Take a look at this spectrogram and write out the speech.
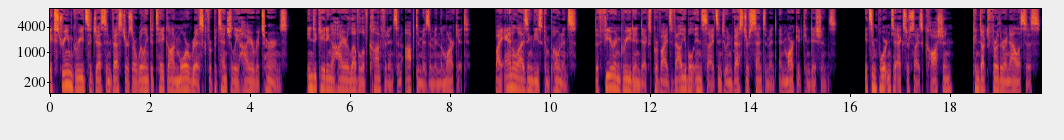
Extreme greed suggests investors are willing to take on more risk for potentially higher returns, indicating a higher level of confidence and optimism in the market. By analyzing these components, the Fear and Greed Index provides valuable insights into investor sentiment and market conditions. It's important to exercise caution, conduct further analysis,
